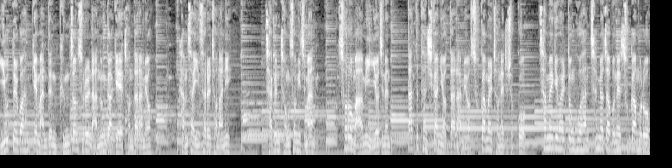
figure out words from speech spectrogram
이웃들과 함께 만든 금전수를 나눔 가게에 전달하며 감사 인사를 전하니 작은 정성이지만 서로 마음이 이어지는 따뜻한 시간이었다라며 소감을 전해주셨고 3회기 활동 후 한 참여자분의 소감으로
